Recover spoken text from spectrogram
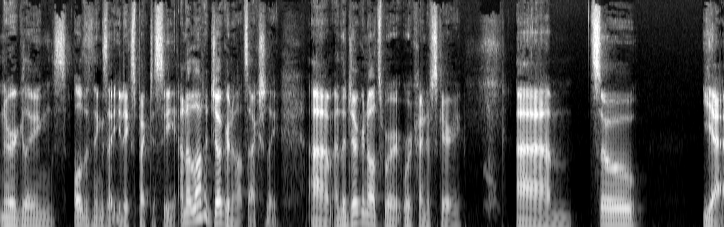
Nurglings, all the things that you'd expect to see, and a lot of Juggernauts actually. Um, and the Juggernauts were were kind of scary. Um, so yeah,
